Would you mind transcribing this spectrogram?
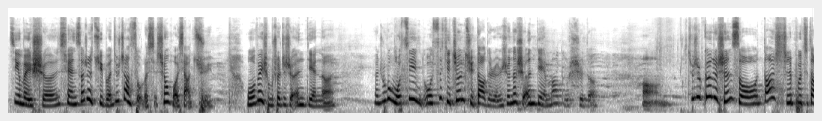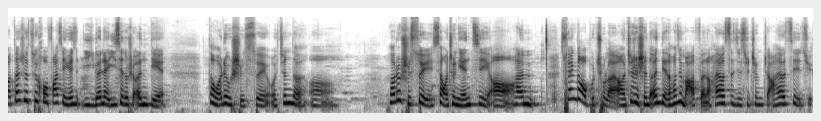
敬畏神，选择这剧本就这样走了生活下去。我为什么说这是恩典呢？那如果我自己我自己争取到的人生，那是恩典吗？不是的，啊，就是跟着神走，当时不知道，但是最后发现原原来一切都是恩典。到我六十岁，我真的啊，到六十岁，像我这个年纪啊，还宣告不出来啊，这是神的恩典的话就麻烦了，还要自己去挣扎，还要自己去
